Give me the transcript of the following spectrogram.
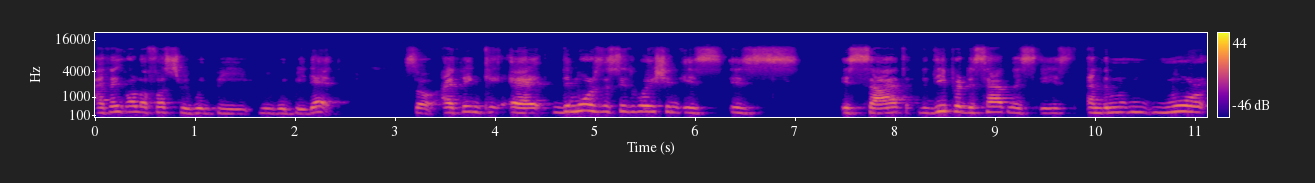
I think all of us we would be we would be dead. So I think uh, the more the situation is is is sad, the deeper the sadness is, and the more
